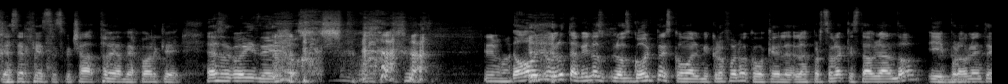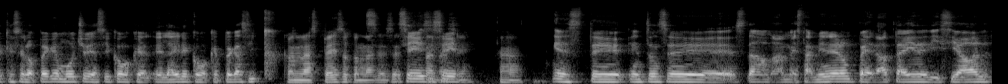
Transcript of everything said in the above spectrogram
de hacer que se escuchara todavía mejor que esos güeyes de... No, luego también los, los golpes como al micrófono, como que la, la persona que está hablando y probablemente que se lo pegue mucho y así como que el, el aire como que pega así. con las P's o con las S. Sí, sí, sí. Ajá. Este, entonces, no mames, también era un pedote ahí de edición.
